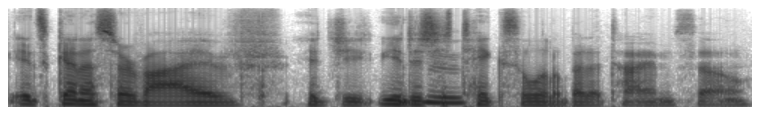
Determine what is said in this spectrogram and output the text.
it's gonna survive. It, it just, just takes a little bit of time. So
